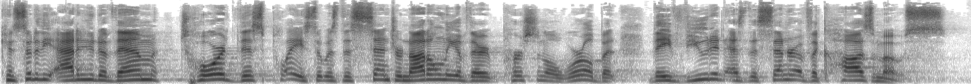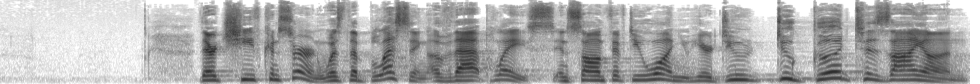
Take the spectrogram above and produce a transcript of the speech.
consider the attitude of them toward this place. that was the center not only of their personal world, but they viewed it as the center of the cosmos. Their chief concern was the blessing of that place. In Psalm 51, you hear, Do, do good to Zion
